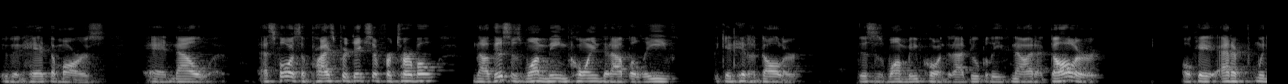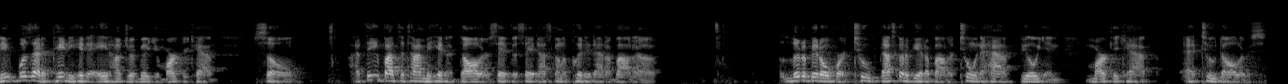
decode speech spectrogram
and then head to Mars. And now, as far as the price prediction for turbo, now this is one meme coin that I believe can hit a dollar. This is one meme coin that I do believe. Now at a dollar, okay, at a when it was at a penny, hit an 800 million market cap. So I think about the time it hit a dollar, safe to say that's going to put it at about a a little bit over a two. That's going to be at about a two and a half billion market cap at two dollars.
